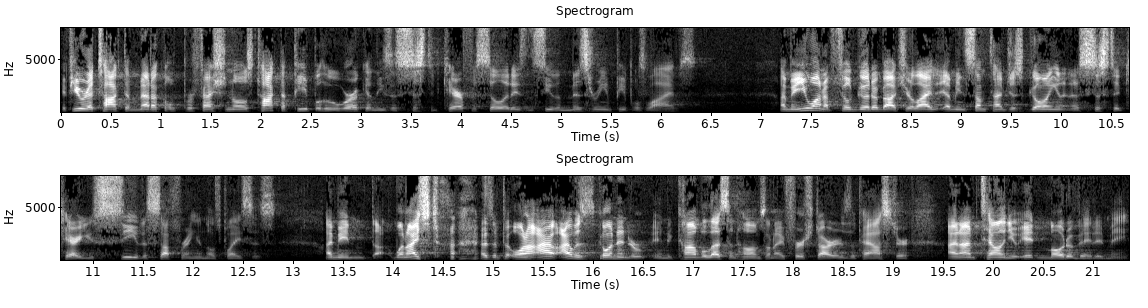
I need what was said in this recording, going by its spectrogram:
If you were to talk to medical professionals, talk to people who work in these assisted care facilities and see the misery in people's lives. I mean, you want to feel good about your life. I mean, sometimes just going in an assisted care, you see the suffering in those places. I mean, when I, as a, when I, I was going into, into convalescent homes when I first started as a pastor, and I'm telling you, it motivated me.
